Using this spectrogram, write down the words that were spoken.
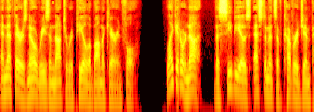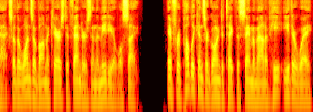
and that there is no reason not to repeal Obamacare in full. Like it or not, the CBO's estimates of coverage impacts are the ones Obamacare's defenders and the media will cite. If Republicans are going to take the same amount of heat either way,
